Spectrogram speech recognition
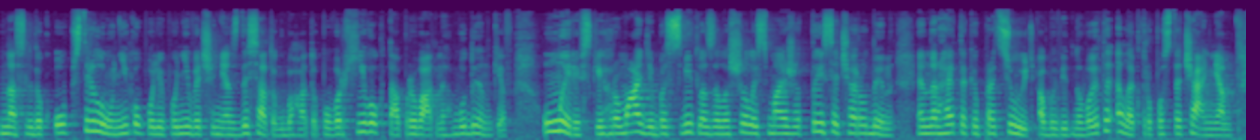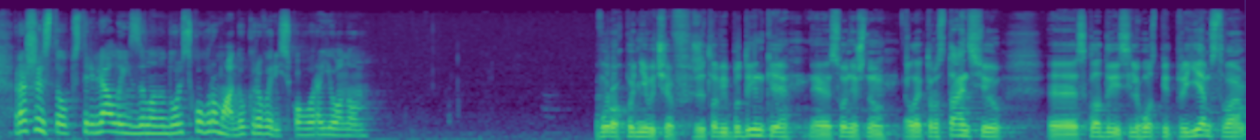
Внаслідок обстрілу у Нікополі понівечення з десяток багатоповерхівок та приватних будинків. У Мирівській громаді без світла залишились майже тисяча родин. Енергетики працюють, аби відновити електропостачання. Рашисти обстріляли й Зеленодольську громаду Криворізького району. Ворог понівечив житлові будинки, е, сонячну електростанцію, е, склади сільгосппідприємства,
